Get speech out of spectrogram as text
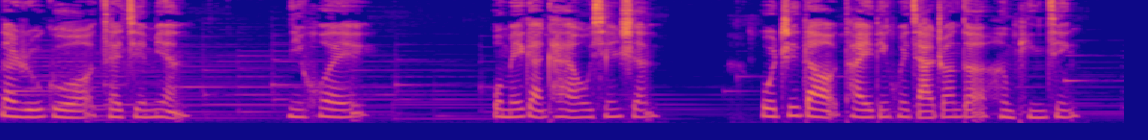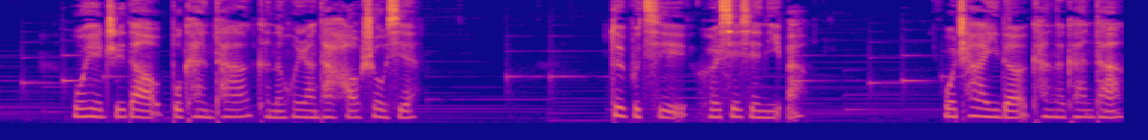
那如果再见面，你会？我没敢看欧先生，我知道他一定会假装的很平静。我也知道不看他可能会让他好受些。对不起和谢谢你吧。我诧异的看了看他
